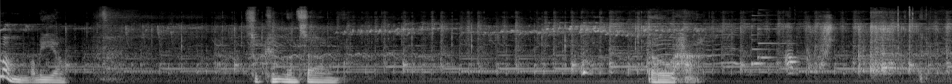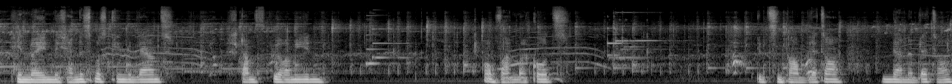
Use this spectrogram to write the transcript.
Mamma mia. So könnte man sagen. Oha. Den neuen Mechanismus kennengelernt. Stampfpyramiden. Oh, warte mal kurz. Gibt es ein paar Blätter? Lilane Blätter.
